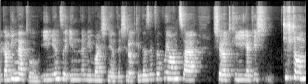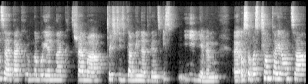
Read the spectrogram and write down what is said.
y, gabinetu i między innymi właśnie te środki dezynfekujące, środki jakieś czyszczące, tak, no bo jednak trzeba czyścić gabinet, więc i, i nie wiem, y, osoba sprzątająca,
